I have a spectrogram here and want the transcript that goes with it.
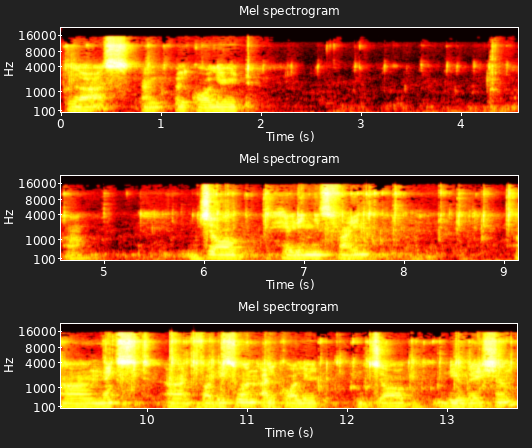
class. And i'll call it uh, job heading is fine. Uh, next uh, for this one i'll call it job duration.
